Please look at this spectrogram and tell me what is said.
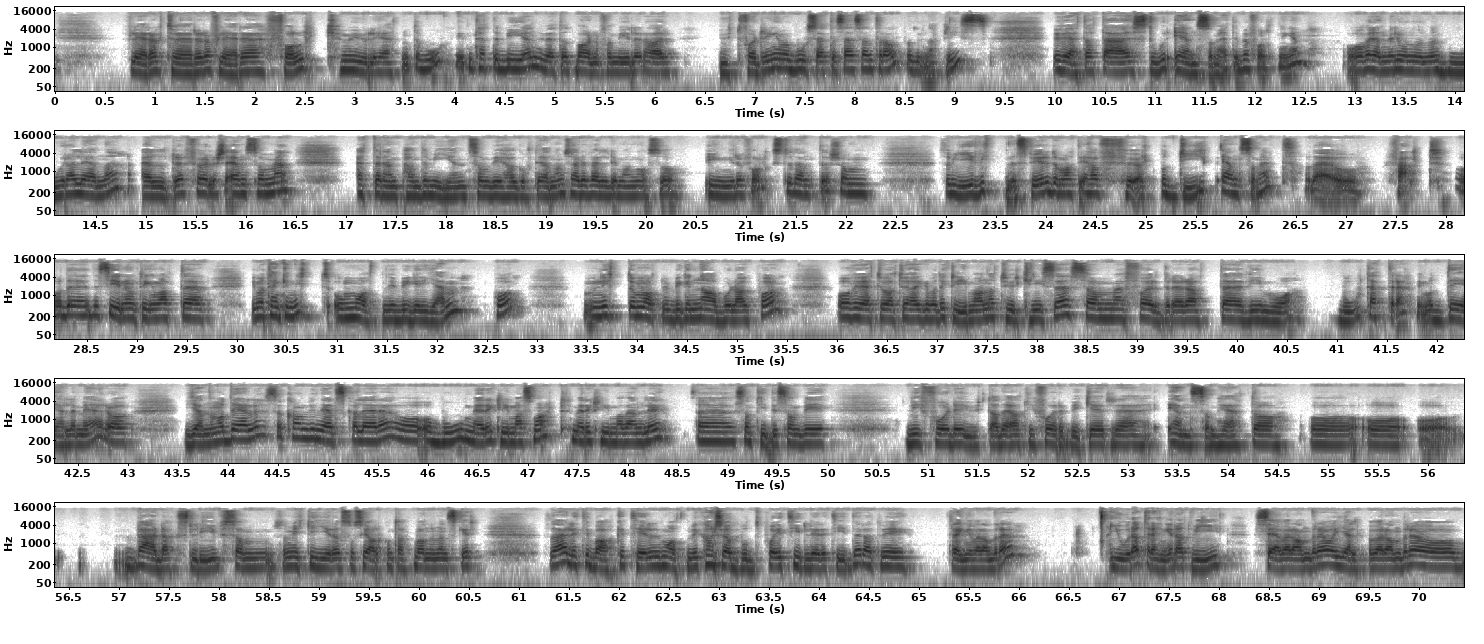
flere aktører og flere folk muligheten til å bo i den tette byen. Vi vet at barnefamilier har utfordringer med å bosette seg sentralt pga. pris. Vi vet at det er stor ensomhet i befolkningen. Over en million nordmenn bor alene. Eldre føler seg ensomme. Etter den pandemien som vi har gått igjennom, så er det veldig mange også yngre folk, studenter, som, som gir vitnesbyrd om at de har følt på dyp ensomhet. Og det er jo fælt. Og det, det sier noe om at uh, vi må tenke nytt om måten vi bygger hjem på. Nytt om måten vi bygger nabolag på. Og vi vet jo at vi har både klima- og naturkrise som fordrer at uh, vi må bo tettere. Vi må dele mer. Og gjennom å dele så kan vi nedskalere og, og bo mer klimasmart, mer klimavennlig. Eh, samtidig som vi, vi, får det ut av det at vi forebygger eh, ensomhet og, og, og hverdagsliv som, som, ikke gir oss sosial kontakt med andre mennesker. Så det er litt tilbake til måten vi kanskje har bodd på i tidligere tider. At vi trenger hverandre. Jorda trenger at vi ser hverandre og hjelper hverandre. Og,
